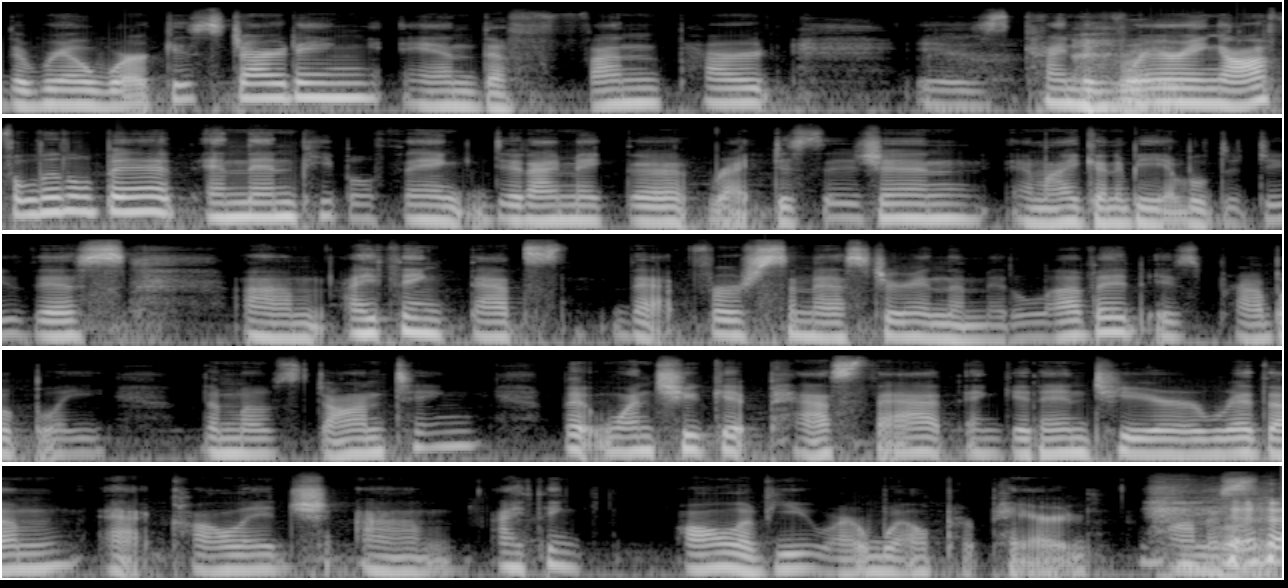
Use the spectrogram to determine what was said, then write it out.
the real work is starting and the fun part is kind of wearing off a little bit. And then people think, did I make the right decision? Am I going to be able to do this? Um, I think that's that first semester in the middle of it is probably the most daunting. But once you get past that and get into your rhythm at college, um, I think all of you are well prepared, honestly.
